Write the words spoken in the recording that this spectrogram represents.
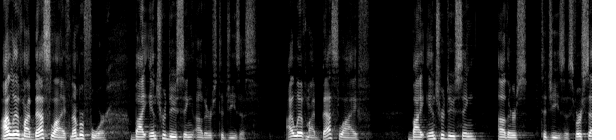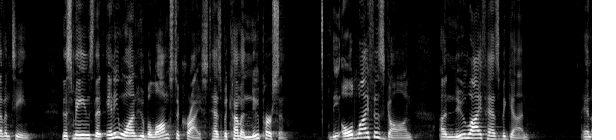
I live my best life, number four, by introducing others to Jesus. I live my best life by introducing others to Jesus. Verse 17. This means that anyone who belongs to Christ has become a new person. The old life is gone, a new life has begun, and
